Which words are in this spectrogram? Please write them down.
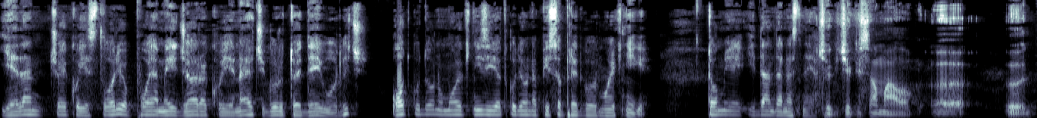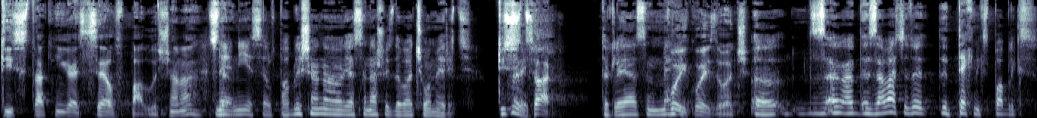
Jedan čovjek koji je stvorio pojam HR-a koji je najveći guru, to je Dave Urlić. Otkud on u mojoj knjizi i otkud je on napisao predgovor moje knjige. To mi je i dan danas nejasno. Čekaj, čekaj, samo malo. Uh, ti, ta knjiga je self-publishana? Ne, nije self-publishana, ja sam našao izdavača u Americi. Ti si car? Dakle, ja sam... Meni, koji, koji izdavač? Uh, izdavač to je Technics Publics,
